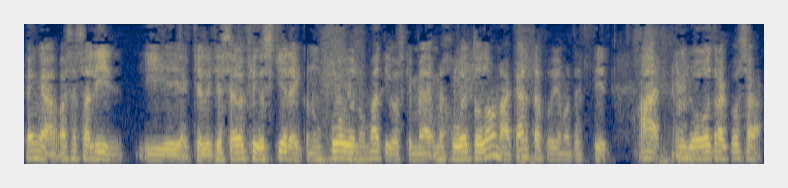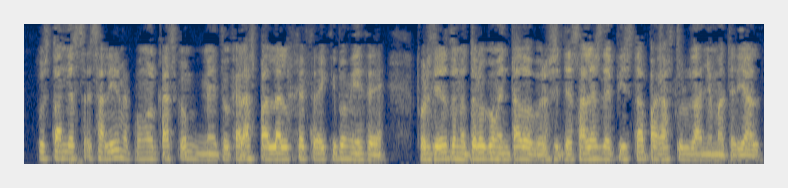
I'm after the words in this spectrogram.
venga, vas a salir y que, que sea lo que Dios quiera y con un juego de neumáticos que me, me jugué toda una carta, podríamos decir. Ah, y luego otra cosa, justo antes de salir me pongo el casco, me toca la espalda el jefe de equipo y me dice, por cierto, no te lo he comentado, pero si te sales de pista pagas tu daño material.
